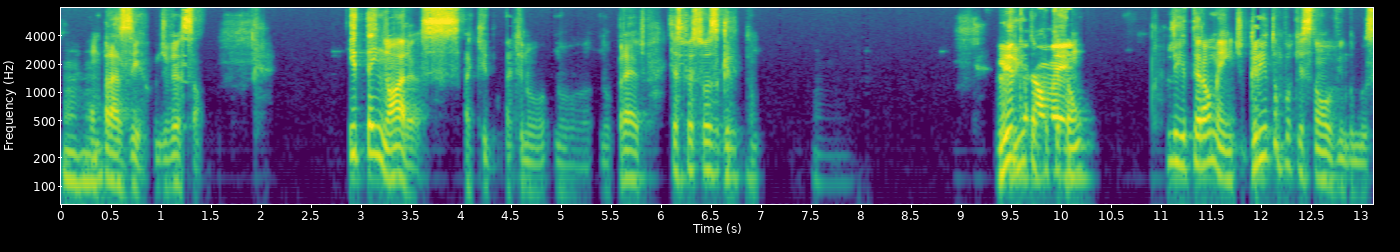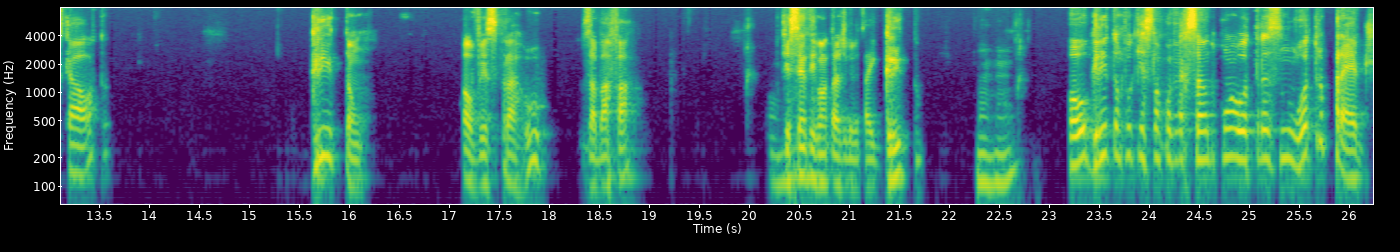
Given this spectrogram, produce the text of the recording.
Uhum. Com prazer, com diversão. E tem horas aqui, aqui no, no, no prédio que as pessoas gritam. Literalmente. Gritam estão, literalmente. Gritam porque estão ouvindo música alta. Gritam, talvez para a rua, desabafar. Porque sentem vontade de gritar e gritam. Uhum. Ou gritam porque estão conversando com outras num outro prédio.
